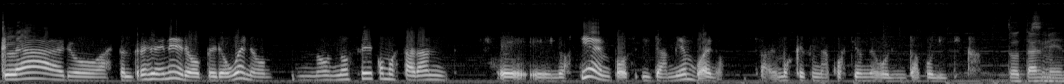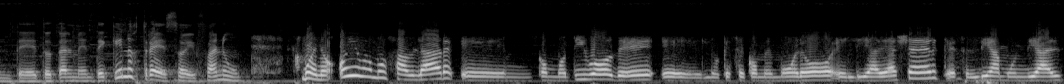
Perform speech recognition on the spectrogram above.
Claro, hasta el 3 de enero, pero bueno, no, no sé cómo estarán eh, eh, los tiempos y también, bueno, sabemos que es una cuestión de voluntad política. Totalmente, totalmente. ¿Qué nos traes hoy, Fanu? Bueno, hoy vamos a hablar eh, con motivo de eh, lo que se conmemoró el día de ayer, que es el Día Mundial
